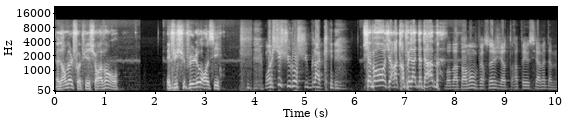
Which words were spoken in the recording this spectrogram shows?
C'est normal, faut appuyer sur avant, gros. Et puis, je suis plus lourd aussi. Moi aussi, je suis lourd, je suis black. C'est bon, j'ai rattrapé la dame Bon, bah, apparemment, mon personnage, il a attrapé aussi la madame.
